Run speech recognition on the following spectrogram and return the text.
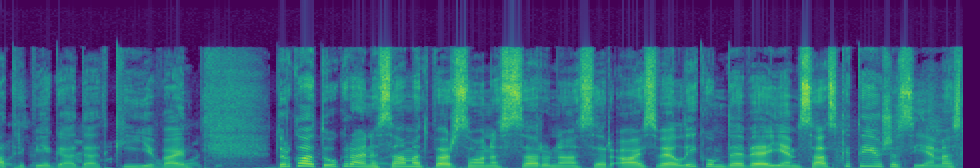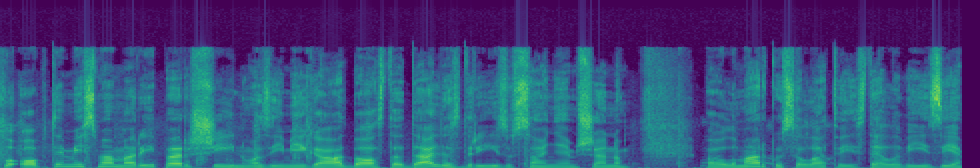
ātri piegādāt Kijivai. Turklāt Ukrainas amatpersonas sarunās ar ASV likumdevējiem saskatījušas iemeslu optimismam arī par šī nozīmīgā atbalsta daļas drīzu saņemšanu. Paula Markusa, Latvijas televīzija.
